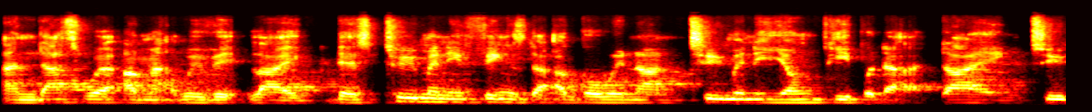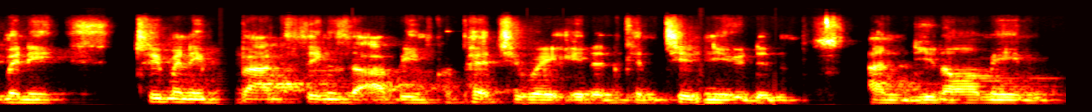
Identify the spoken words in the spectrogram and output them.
And that's where I'm at with it. Like there's too many things that are going on, too many young people that are dying, too many, too many bad things that are being perpetuated and continued and and you know what I mean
